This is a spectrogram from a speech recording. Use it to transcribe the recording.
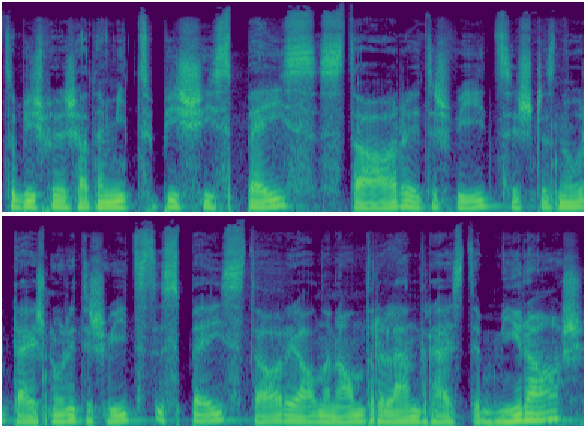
Zum Beispiel ist auch der Mitsubishi Space Star in der Schweiz, ist das nur, der ist nur in der Schweiz der Space Star, in allen anderen Ländern heisst der Mirage.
